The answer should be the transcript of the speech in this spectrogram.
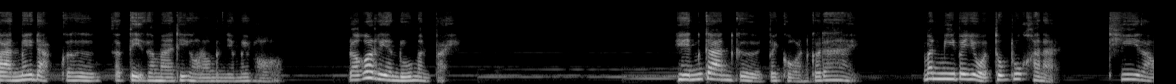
การไม่ดับก็คือสติสมาธิของเรามันยังไม่พอ เราก็เรียนรู้มันไป เห็นการเกิดไปก่อนก็ได้ มันมีประโยชน์ทุก ๆ ขณะ ที่เรา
